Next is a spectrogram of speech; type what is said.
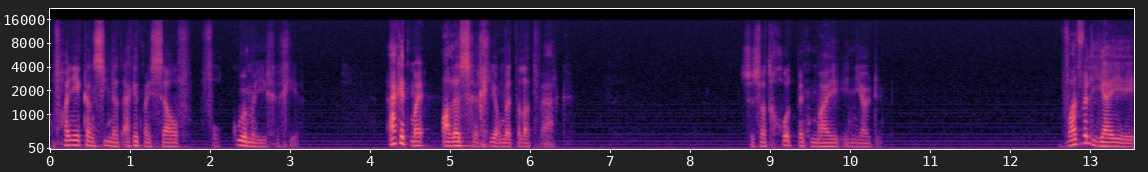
Of gaan jy kan sien dat ek het myself volkome hier gegee? Ek het my alles gegee om dit te laat werk. Soos wat God met my en jou doen. Wat wil jy hê?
